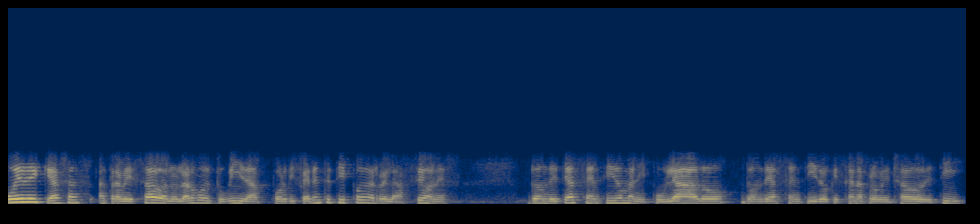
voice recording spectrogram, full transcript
puede que hayas atravesado a lo largo de tu vida por diferentes tipos de relaciones donde te has sentido manipulado, donde has sentido que se han aprovechado de ti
